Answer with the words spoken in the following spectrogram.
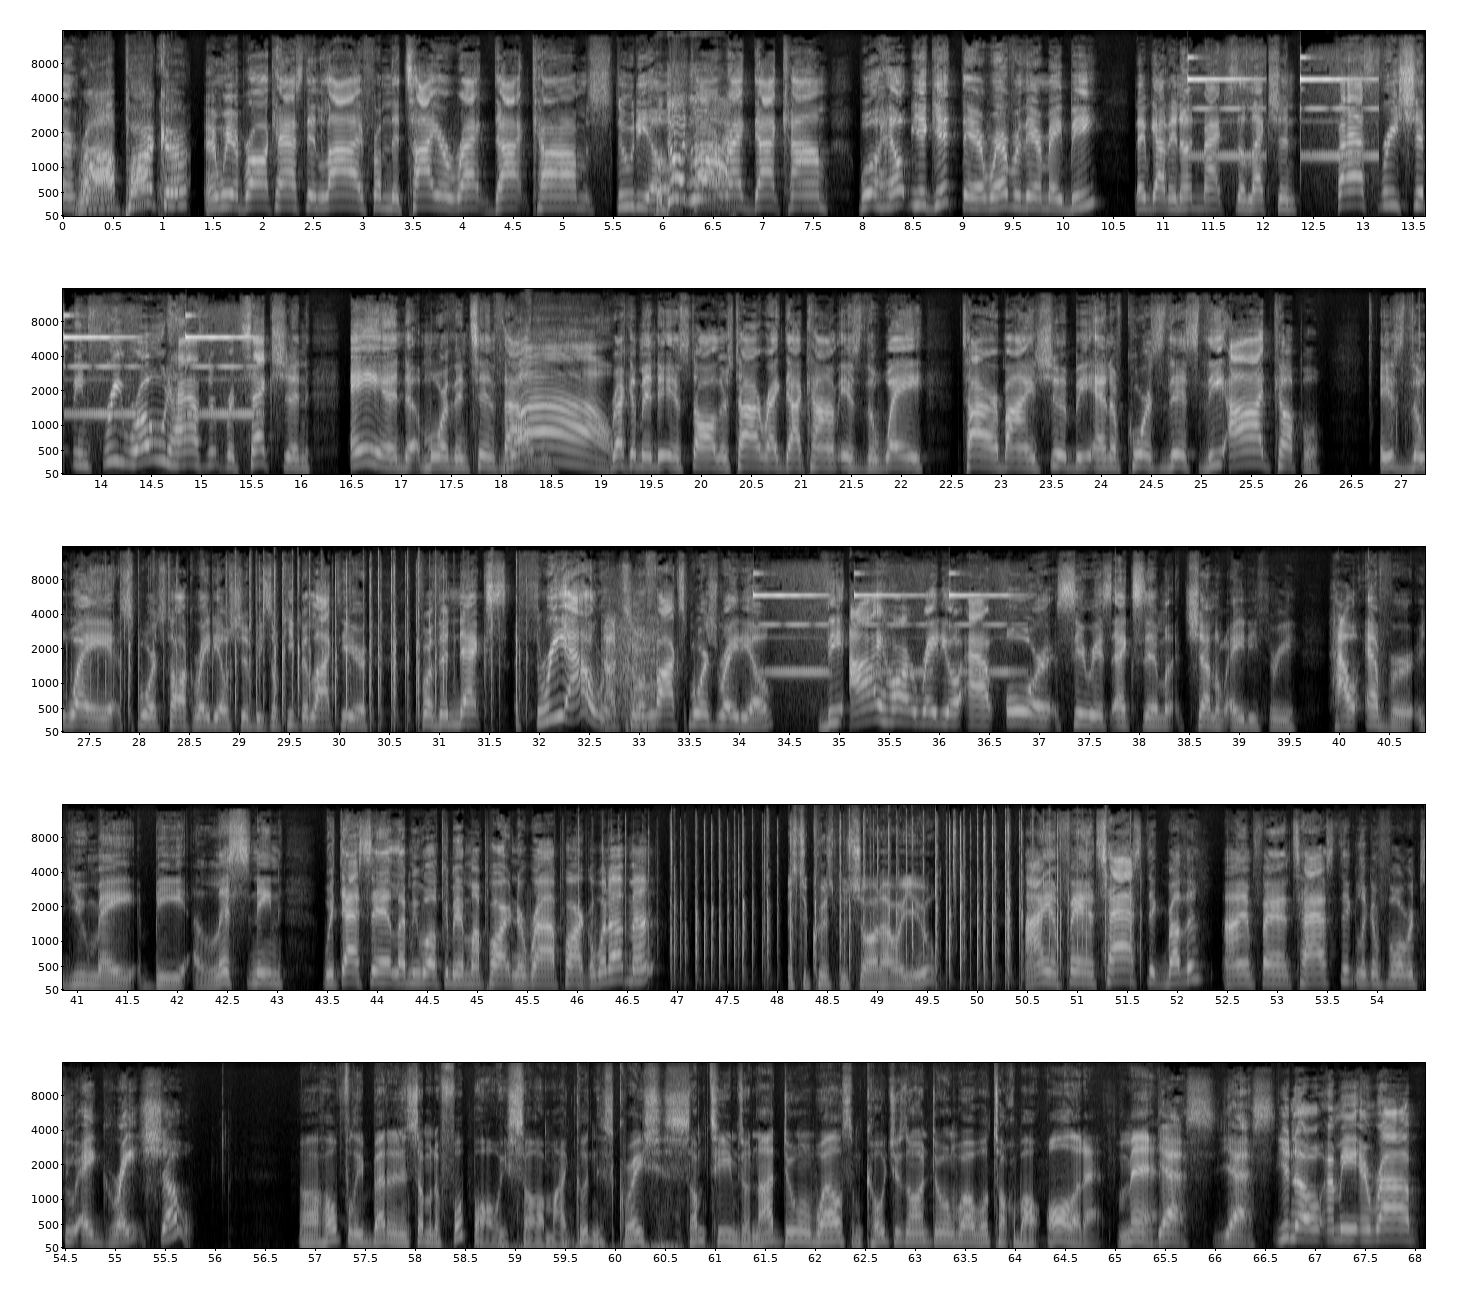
Rob Parker. And we are broadcasting live from the TireRack.com studio. We'll do it live. TireRack.com will help you get there wherever there may be. They've got an unmatched selection, fast free shipping, free road hazard protection, and more than 10,000 Wow. recommended installers. TireRack.com is the way tire buying should be. And of course, this, The Odd Couple, is the way sports talk radio should be. So keep it locked here for the next three hours on Fox Sports Radio, the iHeartRadio app, or SiriusXM Channel 83, however you may be listening. With that said, let me welcome in my partner, Rob Parker. What up, man? Mr. Chris Broussard, how are you? I am fantastic, brother. I am fantastic. Looking forward to a great show. Uh, hopefully better than some of the football we saw. My goodness gracious. Some teams are not doing well. Some coaches aren't doing well. We'll talk about all of that. Man. Yes, yes. You know, I mean, and Rob,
